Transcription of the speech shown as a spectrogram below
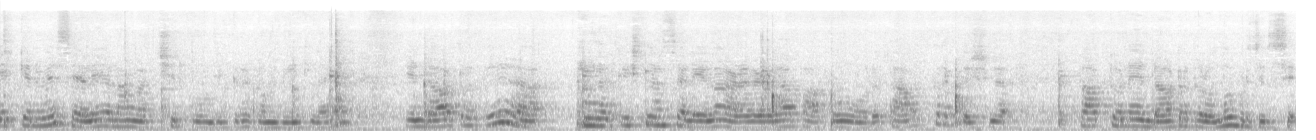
ஏற்கனவே சிலையெல்லாம் வச்சுருக்கோம் விக்கிரகம் வீட்டில் என் டாக்டருக்கு கிருஷ்ணர் சிலையெல்லாம் அழகழகாக பார்க்கும் ஒரு தவக்கிற கிருஷ்ணர். பார்த்தோன்னே என் டாக்டருக்கு ரொம்ப பிடிச்சிருச்சு.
